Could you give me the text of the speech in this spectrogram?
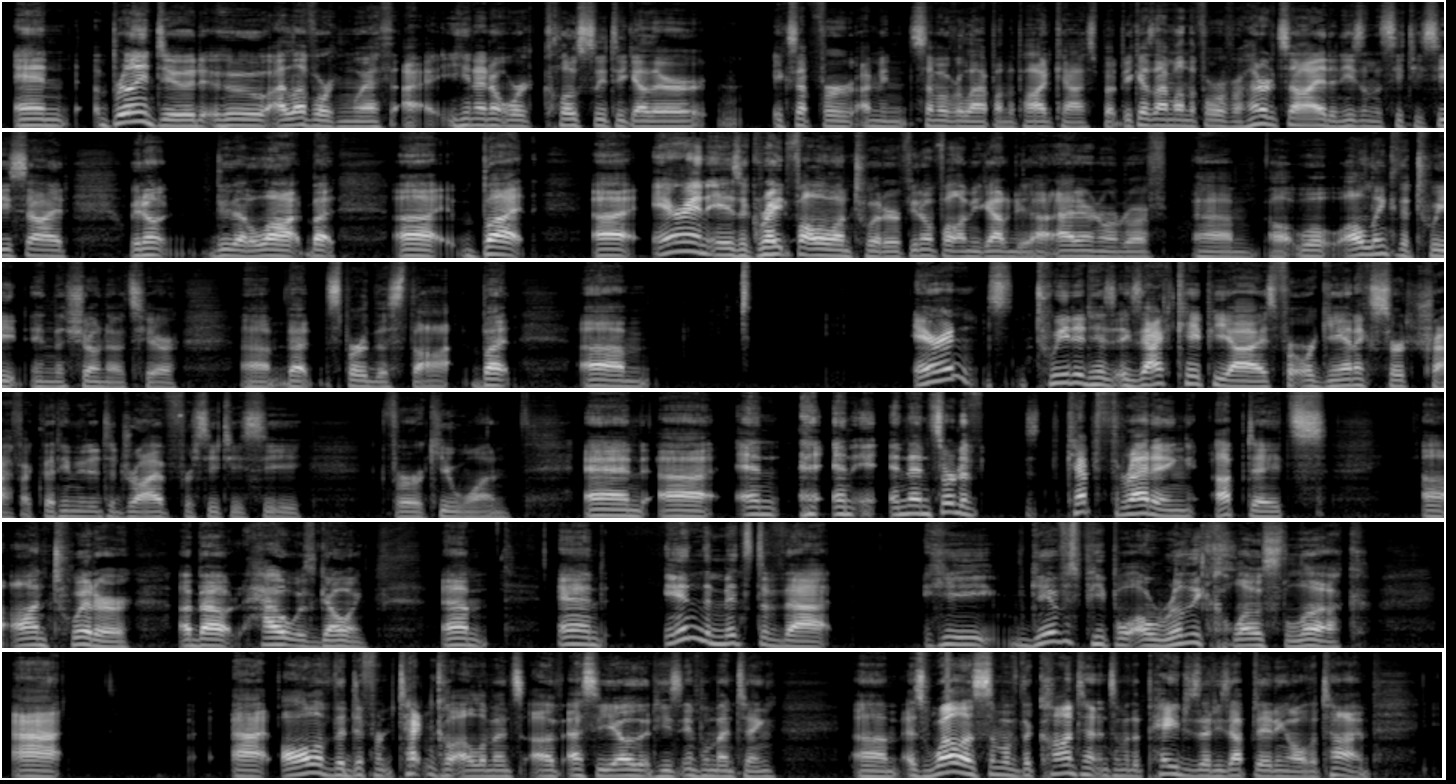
and a brilliant dude who I love working with. I, he and I don't work closely together, except for I mean some overlap on the podcast. But because I'm on the Four Four Hundred side and he's on the CTC side, we don't do that a lot. But uh, but uh, Aaron is a great follow on Twitter. If you don't follow him, you got to do that at Aaron Orendorff. Um, I'll, we'll, I'll link the tweet in the show notes here um, that spurred this thought. But um, Aaron tweeted his exact KPIs for organic search traffic that he needed to drive for CTC for Q1, and uh, and and and then sort of kept threading updates uh, on Twitter about how it was going, um, and in the midst of that, he gives people a really close look at at all of the different technical elements of SEO that he's implementing, um, as well as some of the content and some of the pages that he's updating all the time.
